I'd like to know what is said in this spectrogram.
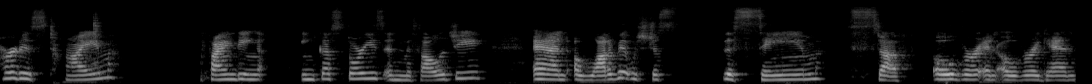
hardest time finding Inca stories and mythology and a lot of it was just the same stuff over and over again.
